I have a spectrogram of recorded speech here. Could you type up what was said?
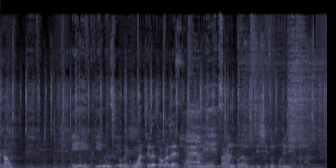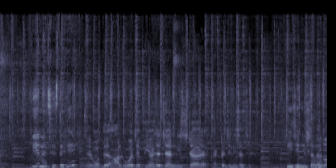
এ নাও। তুমি ঘুমাচ্ছিলে সকালে? হ্যাঁ আমি এই স্নান করে উঠেছি সিঁদুর পরিনি এখনও। কি এনেছিস দেখি? এর মধ্যে আলু আছে পেঁয়াজ আছে আর নিচটা একটা জিনিস আছে। কি জিনিস দেখো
